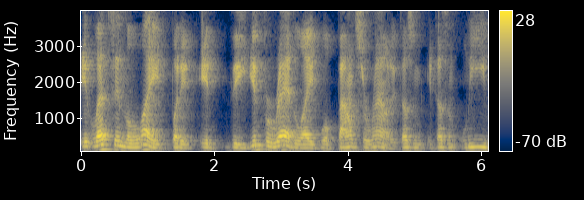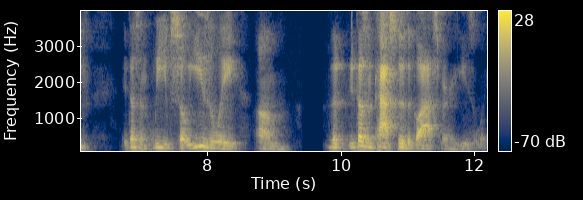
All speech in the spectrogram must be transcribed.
it lets in the light, but it it the infrared light will bounce around. It doesn't it doesn't leave it doesn't leave so easily. Um, the, it doesn't pass through the glass very easily,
